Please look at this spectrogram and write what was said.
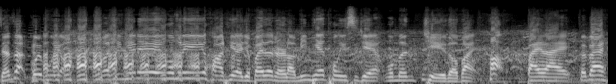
这样子，各位朋友，那么今天的我们的话题呢就摆到这儿了，明天同一时间我们接着摆。好，拜拜。拜拜。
